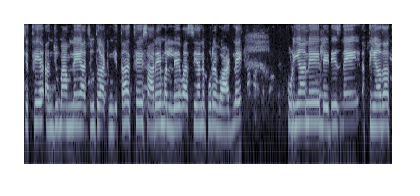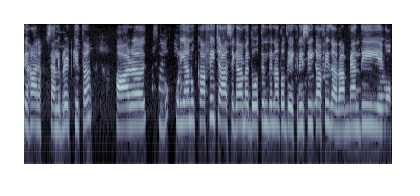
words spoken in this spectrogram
ਜਿੱਥੇ ਅੰਜੂ ਮੈਮ ਨੇ ਅੱਜ ਉਦਘਾਟਨ ਕੀਤਾ, ਇੱਥੇ ਸਾਰੇ ਮਹੱਲੇ ਵਾਸੀਆਂ ਨੇ ਪੂਰੇ ਵਾਰਡ ਨੇ, ਕੁੜੀਆਂ ਨੇ ਲੇਡੀਜ਼ ਨੇ, ਤੀਆਂ ਦਾ ਤਿਉਹਾਰ ਸੈਲੀਬ੍ਰੇਟ ਕੀਤਾ ਔਰ ਕੁੜੀਆਂ ਨੂੰ ਕਾਫੀ ਚਾਅ ਸੀਗਾ, ਮੈਂ ਦੋ ਤਿੰਨ ਦਿਨਾਂ ਤੋਂ ਦੇਖ ਰਹੀ ਸੀ, ਕਾਫੀ ਜ਼ਿਆਦਾ ਮਹਿੰਦੀ, ਇਹ ਉਹ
